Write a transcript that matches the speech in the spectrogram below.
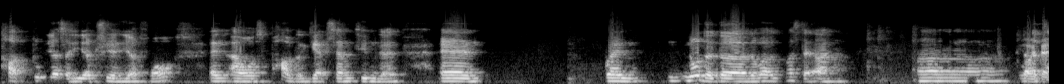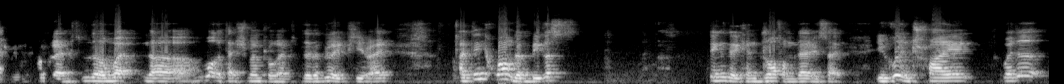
taught two years at year three and year four, and I was part of the Gap Sem team then. And when you know the the, the what, what's that one? Uh, the attachment. programs, the web, the work attachment programs, the WAP, right? I think one of the biggest thing you can draw from there is like you go and try whether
